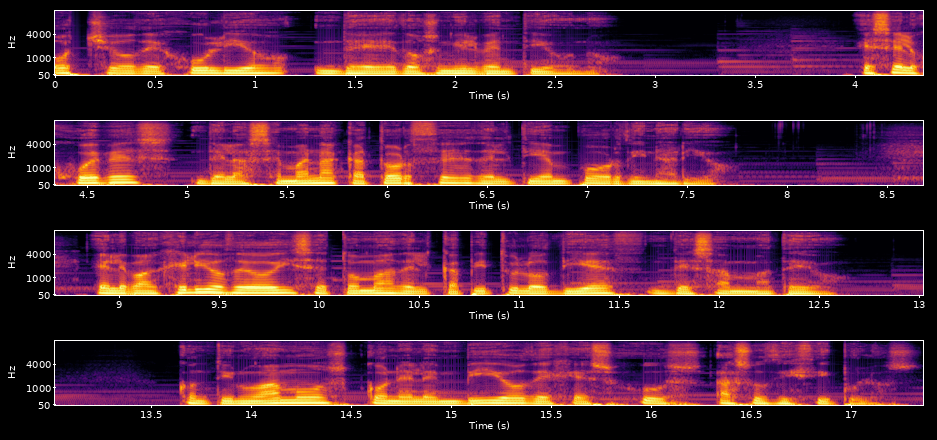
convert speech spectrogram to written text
8 de julio de 2021. Es el jueves de la semana 14 del tiempo ordinario. El Evangelio de hoy se toma del capítulo 10 de San Mateo. Continuamos con el envío de Jesús a sus discípulos.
